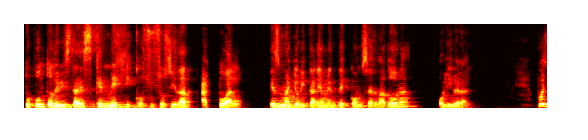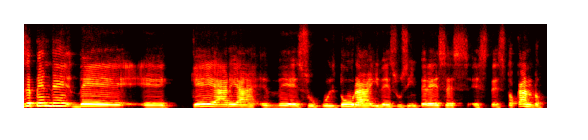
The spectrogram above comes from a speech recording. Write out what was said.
¿tu punto de vista es que México, su sociedad actual, es mayoritariamente conservadora o liberal? Pues depende de eh, qué área de su cultura y de sus intereses estés tocando.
